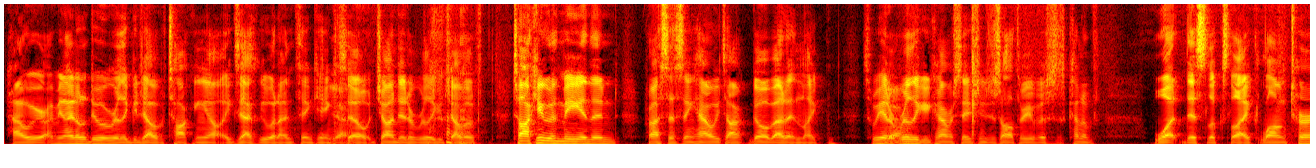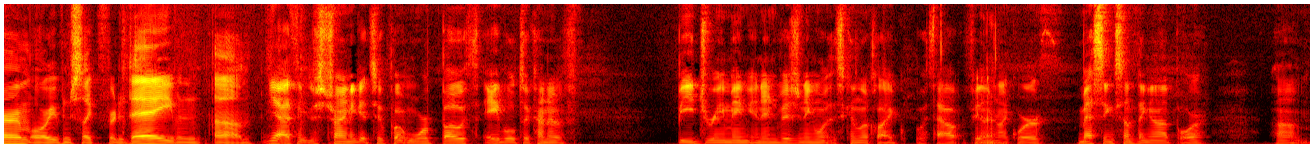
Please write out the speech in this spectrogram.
how we were. I mean, I don't do a really good job of talking out exactly what I'm thinking. Yeah. So John did a really good job of talking with me and then processing how we talk go about it and like. So we had Yeah. a really good conversation, just all three of us, just kind of what this looks like long term, or even just like for today, even. Um, yeah, I think just trying to get to a point where we're both able to kind of be dreaming and envisioning what this can look like without feeling like we're messing something up or um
